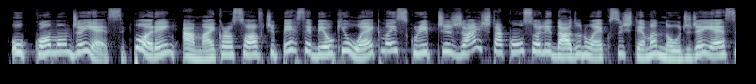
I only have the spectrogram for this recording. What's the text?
o CommonJS. Porém, a Microsoft percebeu que o ECMAScript já está consolidado no ecossistema Node.js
